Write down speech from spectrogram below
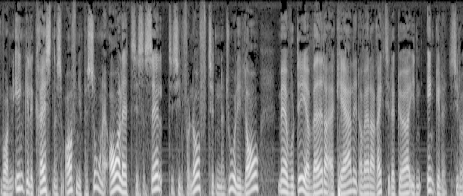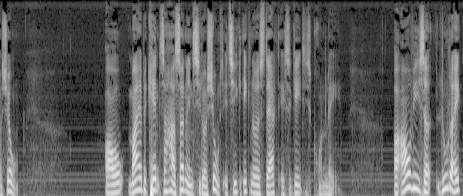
hvor den enkelte kristne som offentlig person er overladt til sig selv, til sin fornuft, til den naturlige lov, med at vurdere, hvad der er kærligt og hvad der er rigtigt at gøre i den enkelte situation. Og mig bekendt, så har sådan en situationsetik ikke noget stærkt eksegetisk grundlag. Og afviser Luther ikke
